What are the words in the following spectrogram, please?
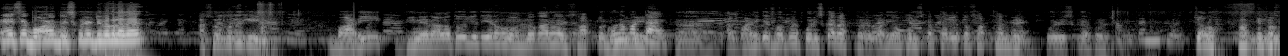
এই সে বড় বিস্কুটের ডিবেগুলো দেয় আসল কথা কি? বাড়ি দিনের আলোতেও যদি এরকম অন্ধকার হয় সাপ তো কোনো। পাটায় আর বাড়িকে সবসময় পরিষ্কার রাখতে হবে। বাড়ি অপরিষ্কার থাকলে তো সাপ থাকবেই। পরিষ্কার পরিষ্কার। চলো ফাঁককে চলো।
